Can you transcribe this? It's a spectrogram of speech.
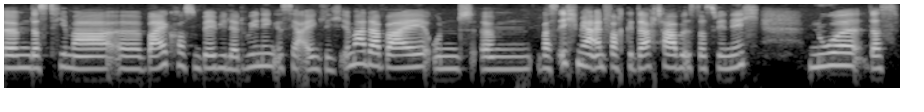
Ähm, das Thema äh, Beikost und Baby-led Weaning ist ja eigentlich immer dabei. Und ähm, was ich mir einfach gedacht habe, ist, dass wir nicht nur das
